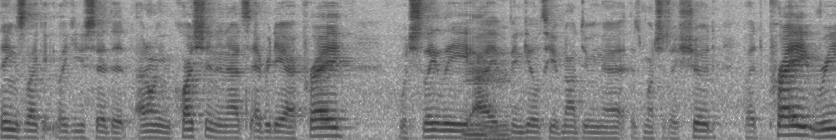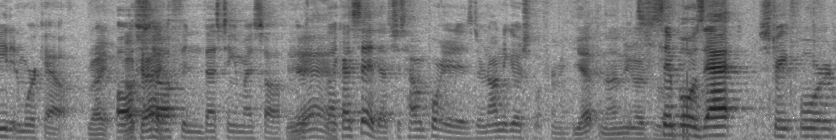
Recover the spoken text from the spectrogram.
things like like you said that I don't even question, and that's every day I pray, which lately mm-hmm. I've been guilty of not doing that as much as I should. But pray, read, and work out. Right. All okay. stuff investing in myself. And yeah. Like I said, that's just how important it is. They're non-negotiable for me. Yep, non-negotiable. It's simple as that. Straightforward.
